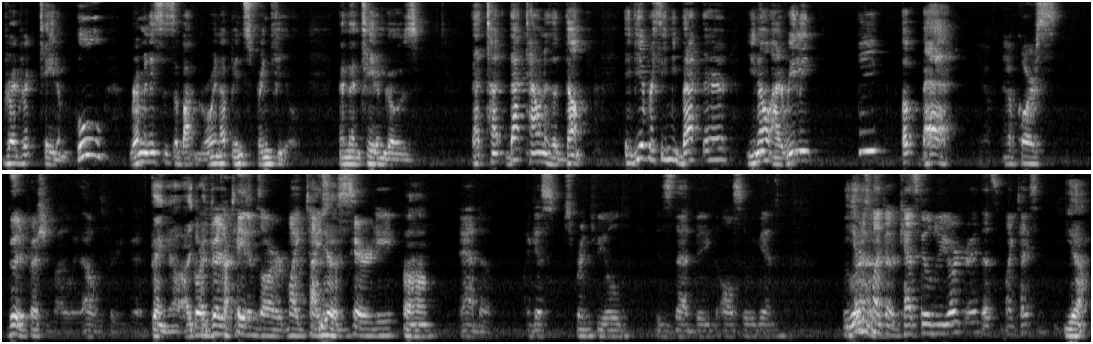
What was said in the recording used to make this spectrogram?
Drederick Tatum, who reminisces about growing up in Springfield. And then Tatum goes, that, ti- that town is a dump. If you ever see me back there, you know I really beat up bad. Yep. And of course, good impression, by the way. That was pretty. Thing. I, course, I, Tatum's our Mike Tyson Yes. parody. uh-huh. And uh, I guess Springfield is that big also again. Yeah. Where does Mike Tyson? Catskill, New York, right? That's Mike Tyson? Yeah.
